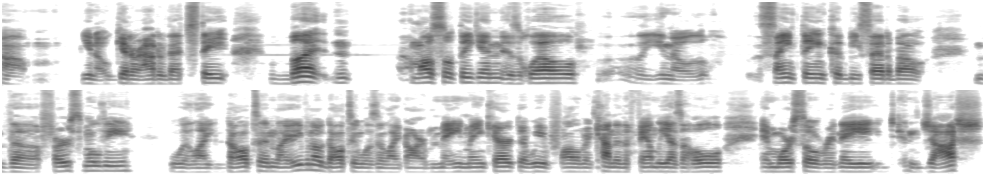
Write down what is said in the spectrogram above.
um, you know, get her out of that state. But I'm also thinking as well, uh, you know, same thing could be said about the first movie with like Dalton. Like even though Dalton wasn't like our main main character, we were following kind of the family as a whole, and more so Renee and Josh.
